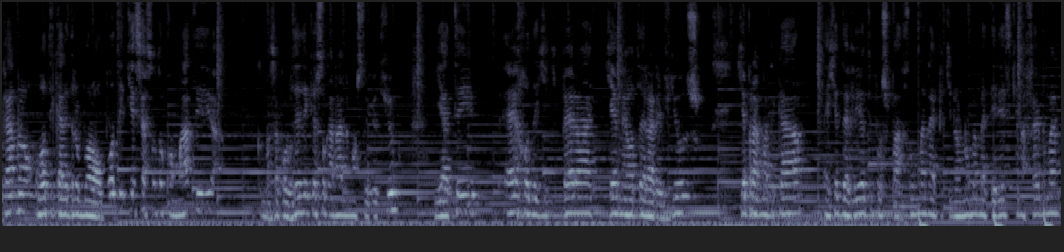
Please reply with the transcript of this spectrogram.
κάνω ό,τι καλύτερο μπορώ. Οπότε και σε αυτό το κομμάτι μας ακολουθείτε και στο κανάλι μας στο YouTube γιατί έχονται και εκεί πέρα και νεότερα reviews και πραγματικά έχετε δει ότι προσπαθούμε να επικοινωνούμε με εταιρείε και να φέρνουμε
